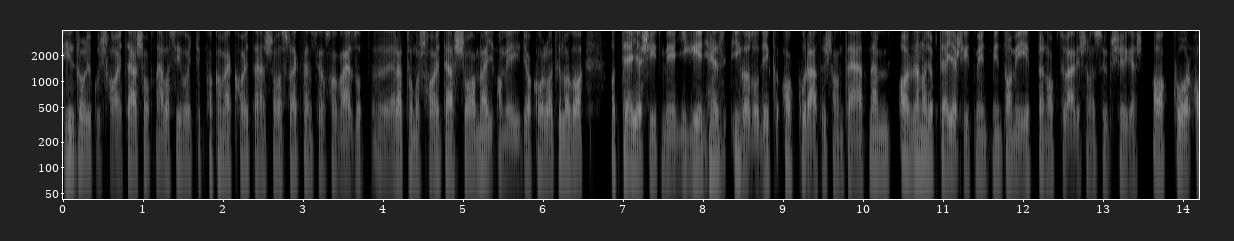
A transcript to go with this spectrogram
hidraulikus hajtásoknál a szivattyúknak a meghajtása az frekvencia szabályzott elektromos hajtással megy, ami gyakorlatilag a, a teljesítmény igényhez igazodik akkurátusan, tehát nem ad le nagyobb teljesítményt, mint ami éppen aktuálisan szükséges. Akkor a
